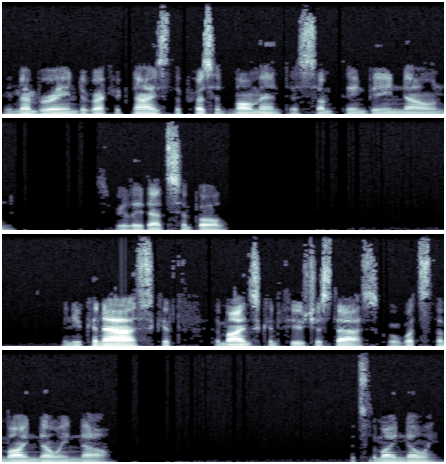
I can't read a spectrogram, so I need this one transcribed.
Remembering to recognize the present moment as something being known. It's really that simple. And you can ask if the mind's confused, just ask, well, what's the mind knowing now? What's the mind knowing?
